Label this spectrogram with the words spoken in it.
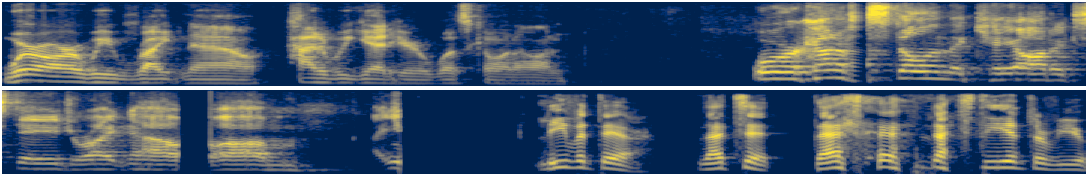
Where are we right now? How did we get here? What's going on? Well, we're kind of still in the chaotic stage right now. Um, Leave it there. That's it. That's that's the interview.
